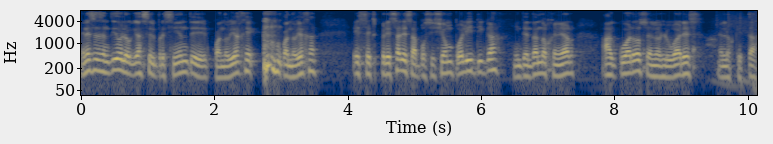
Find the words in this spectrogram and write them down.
En ese sentido, lo que hace el presidente cuando, viaje, cuando viaja es expresar esa posición política intentando generar acuerdos en los lugares en los que está.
